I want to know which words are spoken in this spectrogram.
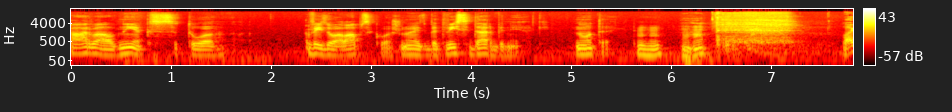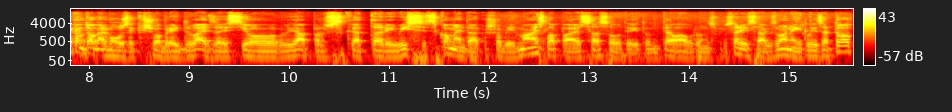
pārvaldnieks to vizuālu apsakošanu veids, bet visi darbinieki noteikti. Mm -hmm. Mm -hmm. Laikam tomēr mūzika šobrīd vajadzēs, jo jāpaskata arī visi komentāri, kas šobrīd mājaslapā ir sasūtīti, un telaurunas mums arī sāk zvanīt. Līdz ar to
